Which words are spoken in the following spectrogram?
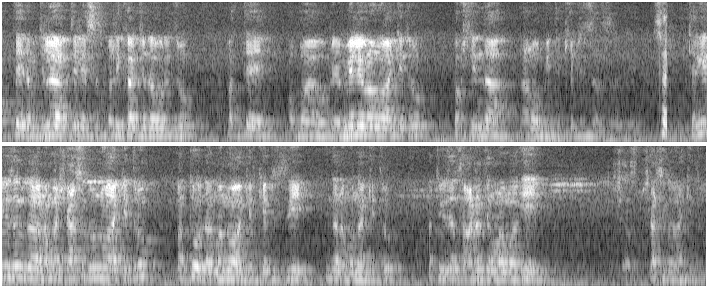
ಮತ್ತು ನಮ್ಮ ಜಿಲ್ಲಾ ವ್ಯಾಪ್ತಿಯಲ್ಲಿ ಎಸ್ ಎಸ್ ಮಲ್ಲಿಕಾರ್ಜುನ ಅವರಿದ್ದರು ಮತ್ತು ಒಬ್ಬ ಒಬ್ಬ ಎಂ ಎಲ್ ಎಗಳನ್ನು ಹಾಕಿದ್ರು. ಪಕ್ಷದಿಂದ ನಾನು ಒಬ್ಬಿದ್ದೆ ಕೆ ಪಿ ಸಿ ಸದಸ್ಯರಲ್ಲಿ ಚನ್ನಗಿರಿ ನಮ್ಮ ಶಾಸಕರನ್ನು ಹಾಕಿದ್ರು ಮತ್ತು ನಮ್ಮನ್ನು ಹಾಕಿದ್ರು. ಕೆ ಪಿ ಸಿ ಇಂದ ನಮ್ಮನ್ನು ಹಾಕಿದ್ರು. ಮತ್ತು ವಿಧಾನ ಆಡಳಿತವಾಗಿ ಶಾಸಕರು ಹಾಕಿದ್ರು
